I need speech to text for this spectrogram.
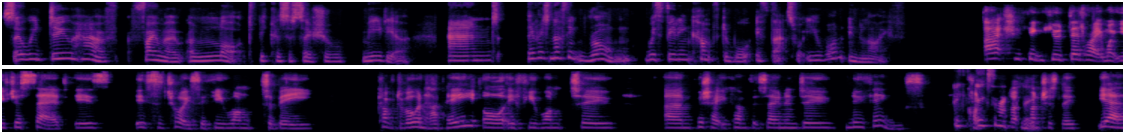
So we do have FOMO a lot because of social media. And there is nothing wrong with feeling comfortable if that's what you want in life. I actually think you're dead right in what you've just said is it's a choice if you want to be comfortable and happy or if you want to um, push out your comfort zone and do new things. Con- exactly. consciously. Yeah.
